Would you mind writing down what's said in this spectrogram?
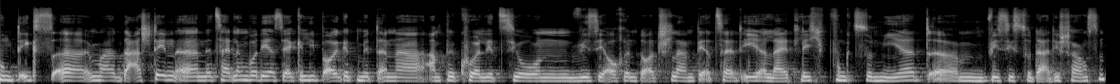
Punkt X äh, immer dastehen. Äh, eine Zeit lang wurde ja sehr geliebäugelt mit einer Ampelkoalition, wie sie auch in Deutschland derzeit eher leidlich funktioniert. Ähm, wie siehst du da die Chancen?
